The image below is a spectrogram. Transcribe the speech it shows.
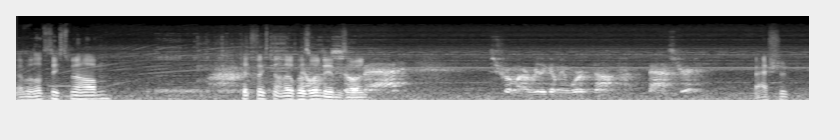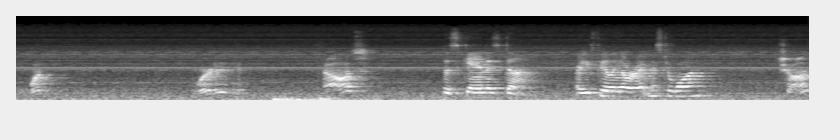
Wenn wir sonst nichts mehr haben. Ich hätte vielleicht eine andere Person nehmen so sollen. bastard. What? Where did he... Alice? The scan is done. Are you feeling all right, Mr. Wan? Chun?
